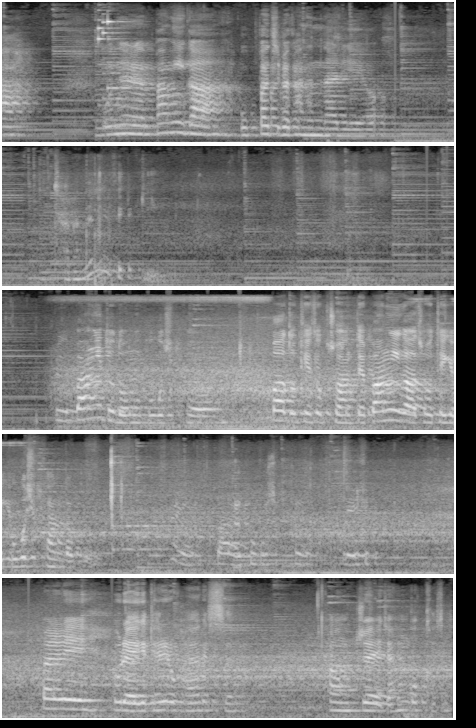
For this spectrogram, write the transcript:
자, 오늘은 빵이가 오빠 집에 가는 날이에요. 잘하는 애 새끼. 그리고 빵이도 너무 보고 싶어요. 오빠도 계속 저한테 빵이가 저 되게 보고 싶어 한다고. 빵을 보고 싶어요. 빨리 우리 애기 데리러 가야겠어요. 다음 주에 이제 한국 가서.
